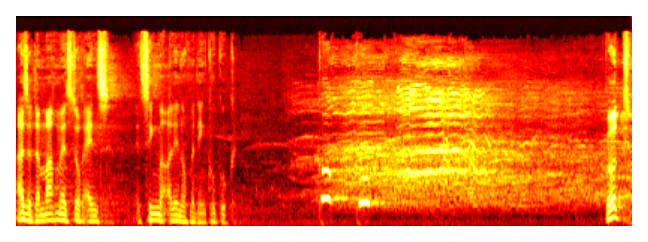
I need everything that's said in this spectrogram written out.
Also, dann machen wir jetzt doch eins. Jetzt singen wir alle nochmal den Kuckuck. Kuckuck. Gut.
